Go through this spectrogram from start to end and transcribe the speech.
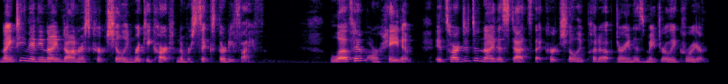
1989 Donruss Curt Schilling rookie card, number 635. Love him or hate him, it's hard to deny the stats that Curt Schilling put up during his major league career.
